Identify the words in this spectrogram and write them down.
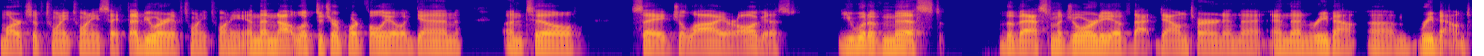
March of 2020, say February of 2020, and then not looked at your portfolio again until say July or August, you would have missed the vast majority of that downturn and then and then rebound um, rebound.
